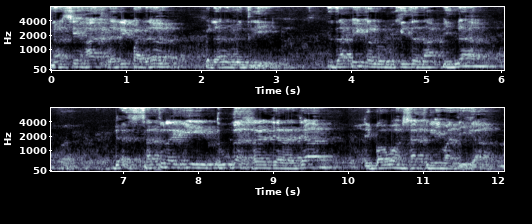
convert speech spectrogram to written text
nasihat daripada Perdana Menteri. Tetapi kalau kita nak pindah da- satu lagi tugas raja-raja di bawah 153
